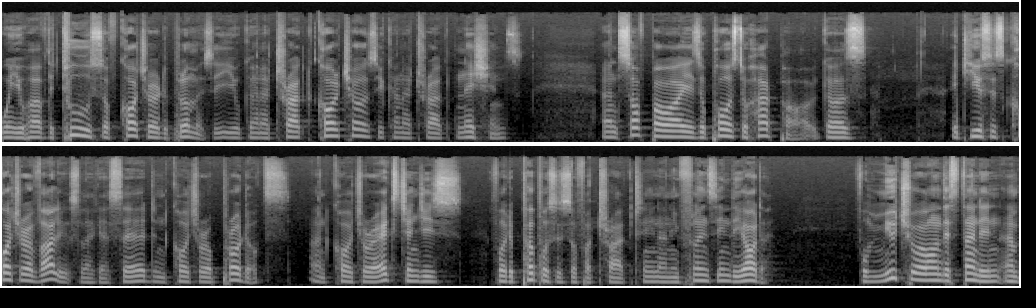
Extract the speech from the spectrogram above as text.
when you have the tools of cultural diplomacy, you can attract cultures, you can attract nations. And soft power is opposed to hard power because it uses cultural values, like I said, and cultural products and cultural exchanges for the purposes of attracting and influencing the other, for mutual understanding and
